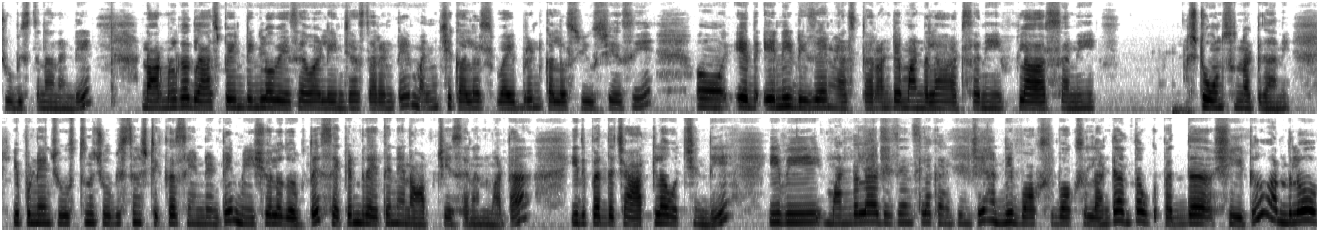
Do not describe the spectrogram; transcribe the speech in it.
చూపిస్తున్నానండి. నార్మల్గా గ్లాస్ పెయింటింగ్లో వేసేవాళ్ళు ఏం చేస్తారంటే మంచి కలర్స్ వైబ్రెంట్ కలర్స్ యూస్ చేసి ఎనీ డిజైన్ వేస్తారు. అంటే మండల ఆర్ట్స్ అని ఫ్లవర్స్ అని స్టోన్స్ ఉన్నట్టు కానీ ఇప్పుడు నేను చూస్తున్న చూపిస్తున్న స్టిక్కర్స్ ఏంటంటే మీషోలో దొరుకుతాయి. సెకండ్ది అయితే నేను ఆప్ట్ చేశాను అనమాట ఇది పెద్ద చార్ట్లా వచ్చింది. ఇవి మండల డిజైన్స్లో కనిపించే అన్ని బాక్సులు బాక్సులు. అంటే అంతా ఒక పెద్ద షీటు. అందులో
